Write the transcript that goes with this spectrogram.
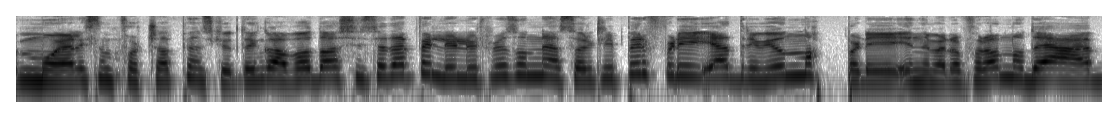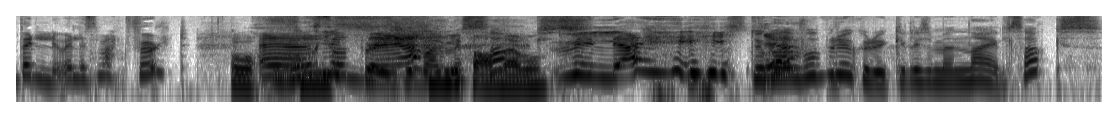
må jeg liksom fortsatt pønske ut en gave. Og da syns jeg det er veldig lurt med sånn nesehårklipper, Fordi jeg driver jo og napper de innimellom foran, og det er veldig veldig smertefullt. Åh, Eh, fy så det faen, det er vondt. vil jeg ikke. Du kan, hvorfor bruker du ikke liksom en neglesaks?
